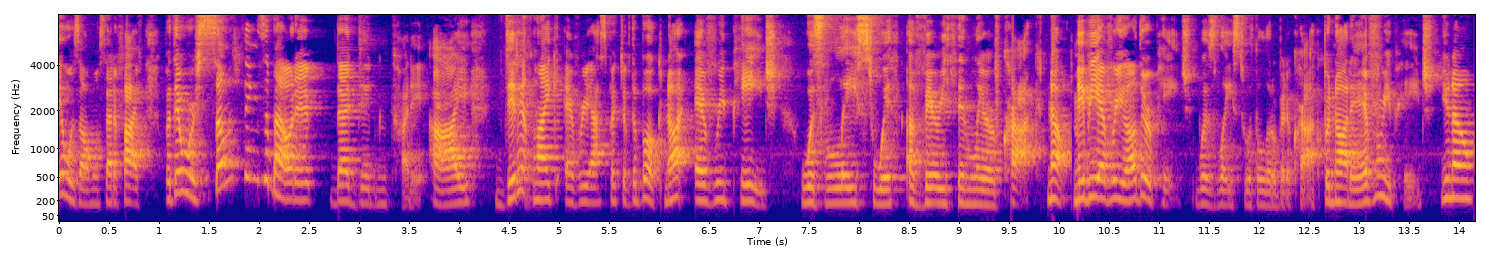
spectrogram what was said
It was almost at a five, but there were some things about it that didn't cut it. I didn't like every aspect of the book. Not every page was laced with a very thin layer of crack. No, maybe every other page was laced with a little bit of crack, but not every page. You know,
